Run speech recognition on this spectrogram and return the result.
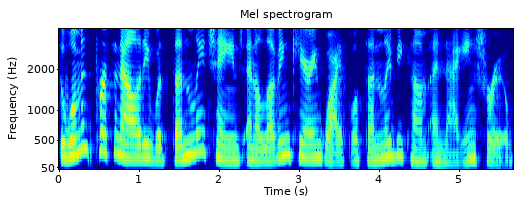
the woman's personality would suddenly change and a loving, caring wife will suddenly become a nagging shrew,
